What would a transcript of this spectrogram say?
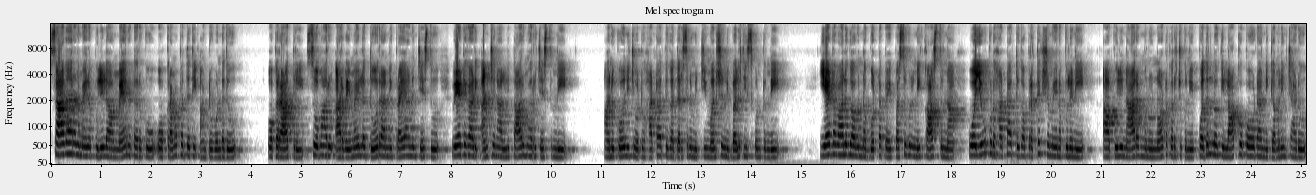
సాధారణమైన పులిలా మేనటరుకు ఓ క్రమపద్ధతి అంటూ ఉండదు. ఒక రాత్రి సుమారు అరవై మైళ్ళ దూరాన్ని ప్రయాణం చేస్తూ వేటగాడి అంచనాల్ని తారుమారు చేస్తుంది. అనుకోని చోటు హఠాత్తుగా దర్శనమిచ్చి మనుషుల్ని బలి తీసుకుంటుంది. ఏటవాలుగా ఉన్న గుట్టపై పశువుల్ని కాస్తున్న ఓ యువకుడు హఠాత్తుగా ప్రత్యక్షమైన పులిని ఆ పులి నారమ్మను నోటకరుచుకుని పొదల్లోకి లాక్కుపోవటాన్ని గమనించాడు.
